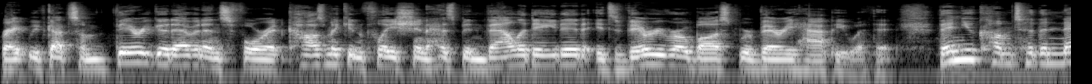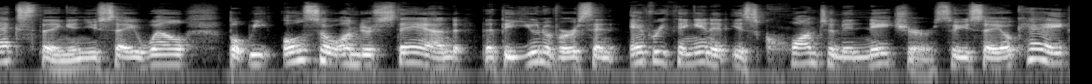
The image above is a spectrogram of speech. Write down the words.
right? We've got some very good evidence for it. Cosmic inflation has been validated. It's very robust. We're very happy with it. Then you come to the next thing and you say, well, but we also understand that the universe and everything in it is quantum in nature. So you say, okay,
